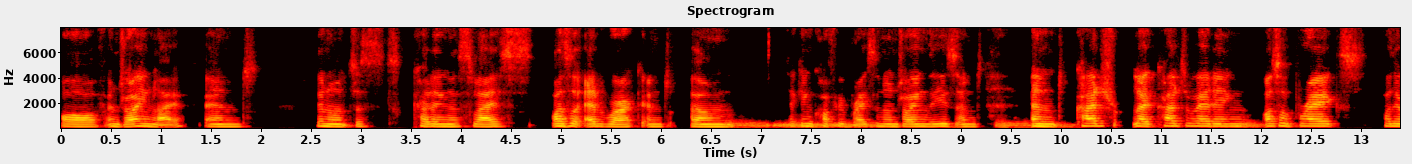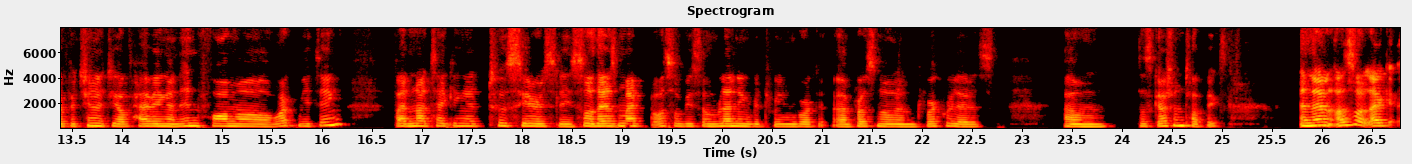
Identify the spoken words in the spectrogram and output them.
of enjoying life and you know just cutting a slice also at work and um taking coffee breaks and enjoying these and and culture like cultivating also breaks for the opportunity of having an informal work meeting but not taking it too seriously so there's might also be some blending between work uh, personal and work related um discussion topics and then also like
